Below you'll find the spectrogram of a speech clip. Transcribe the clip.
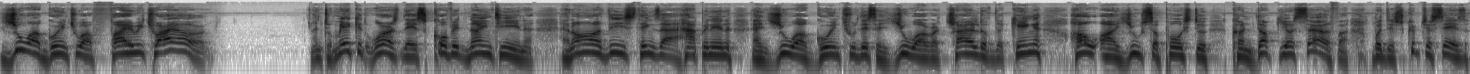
You are going through a fiery trial. And to make it worse, there's COVID 19, and all these things are happening, and you are going through this, and you are a child of the king. How are you supposed to conduct yourself? But the scripture says,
